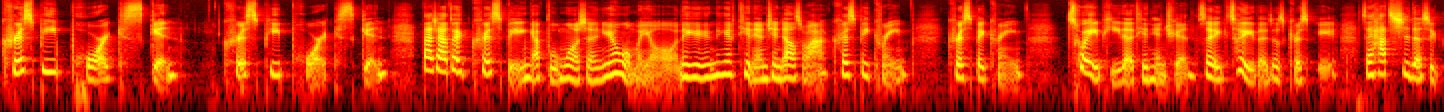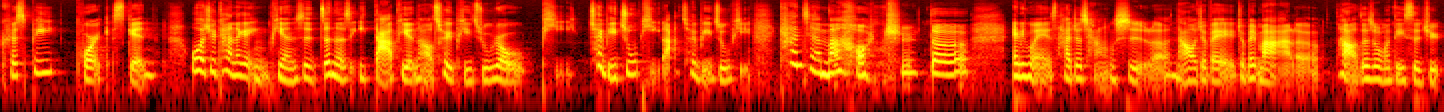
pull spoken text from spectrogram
，crispy pork skin Crispy pork skin。大家对 crispy 应该不陌生，因为我们有那个那个甜甜圈叫什么 Crispy cream，Crispy cream，。脆皮的甜甜圈，所以脆的就是 crispy，所以他吃的是 crispy pork skin。我有去看那个影片，是真的是一大片，然后脆皮猪肉皮，脆皮猪皮啦，脆皮猪皮看起来蛮好吃的。Anyways，他就尝试了，然后就被就被骂了。好，这是我们第四句。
